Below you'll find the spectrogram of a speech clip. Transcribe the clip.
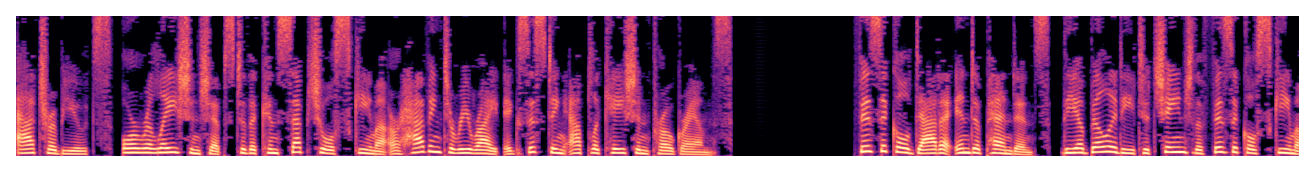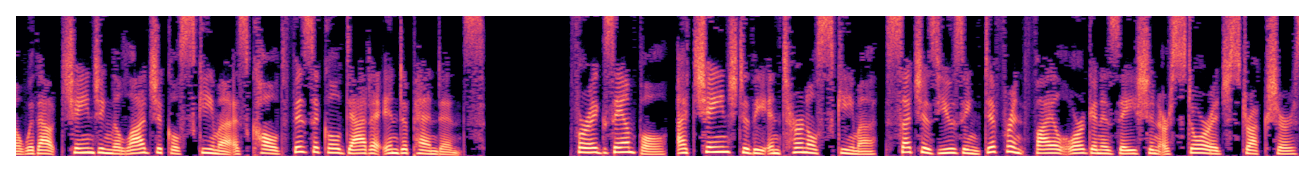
attributes, or relationships to the conceptual schema or having to rewrite existing application programs. Physical data independence, the ability to change the physical schema without changing the logical schema is called physical data independence. For example, a change to the internal schema, such as using different file organization or storage structures,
